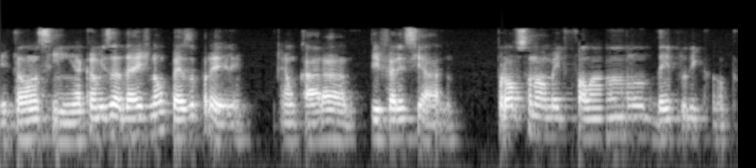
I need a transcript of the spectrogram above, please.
Então, assim, a camisa 10 não pesa para ele. É um cara diferenciado. Profissionalmente falando, dentro de campo.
